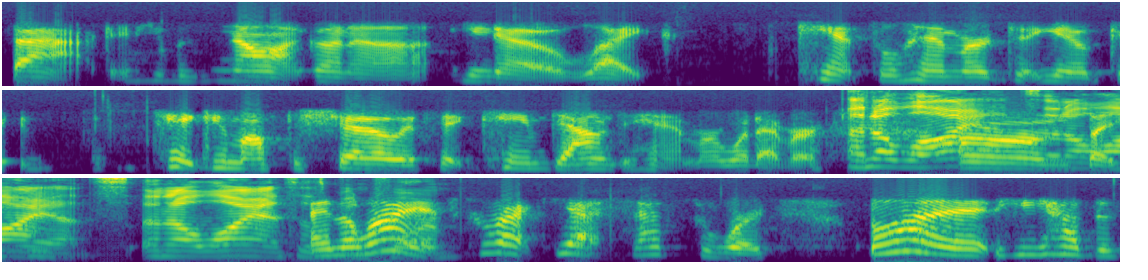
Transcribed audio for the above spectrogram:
back and he was not gonna, you know, like cancel him or to, you know take him off the show if it came down to him or whatever. An alliance. Um, an but he- alliance. An alliance. An alliance, correct? Yes, that's the word. But he had this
